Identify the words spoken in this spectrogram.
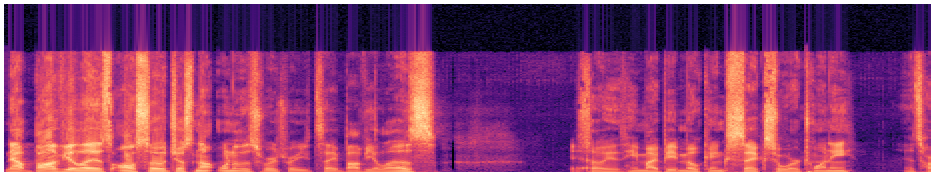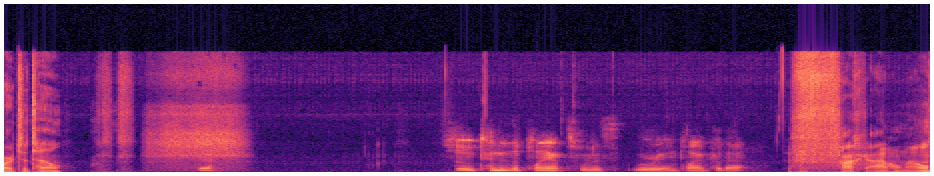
Now, bavula is also just not one of those words where you'd say bovulas. Yeah. So he, he might be milking six or twenty. It's hard to tell. Yeah. So tend to the plants. What is what are we implying for that? Fuck, I don't know.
